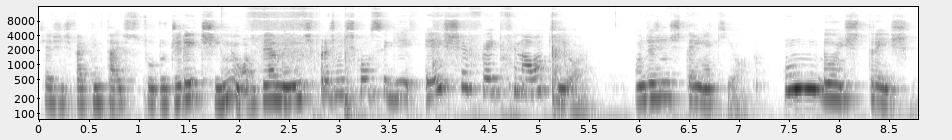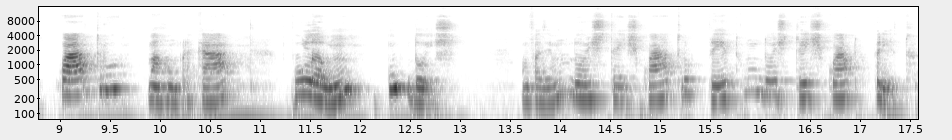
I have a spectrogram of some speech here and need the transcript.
Que a gente vai pintar isso tudo direitinho, obviamente, pra gente conseguir este efeito final aqui, ó. Onde a gente tem aqui, ó, um, dois, três, quatro marrom pra cá, pula um, um, dois. Vamos fazer um, dois, três, quatro, preto, um, dois, três, quatro, preto.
